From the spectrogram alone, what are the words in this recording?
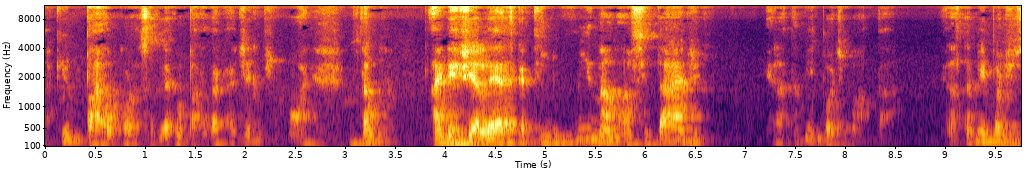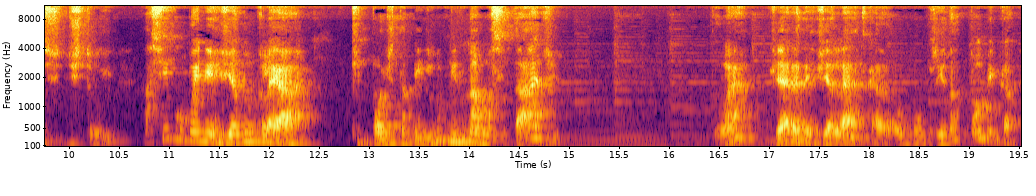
aquilo para o coração, leva uma parada cardíaca, a pessoa morre. Então, a energia elétrica que ilumina a cidade, ela também pode matar, ela também pode destruir. Assim como a energia nuclear, que pode também iluminar uma cidade, não é? Gera energia elétrica, uma usina atômica,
